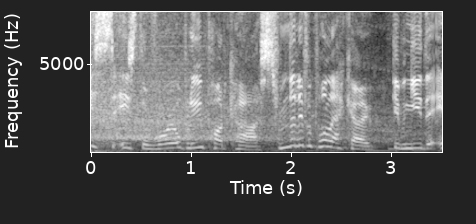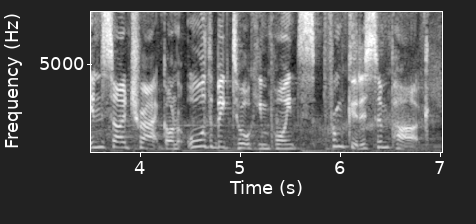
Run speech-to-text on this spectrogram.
This is the Royal Blue Podcast from the Liverpool Echo, giving you the inside track on all the big talking points from Goodison Park.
